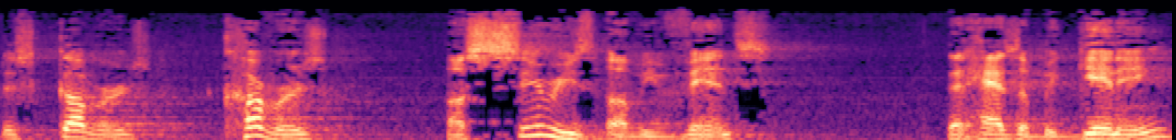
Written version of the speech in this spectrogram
discovers, covers a series of events that has a beginning,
